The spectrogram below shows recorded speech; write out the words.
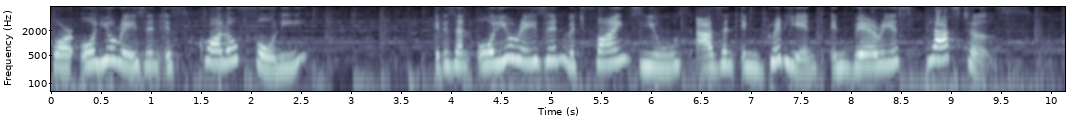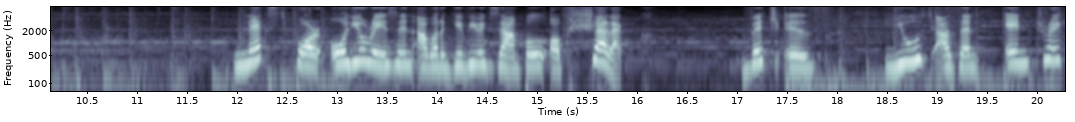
for oleoresin is colophony. It is an oleoresin which finds use as an ingredient in various plasters. Next, for oleoresin, I want to give you example of shellac, which is used as an enteric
